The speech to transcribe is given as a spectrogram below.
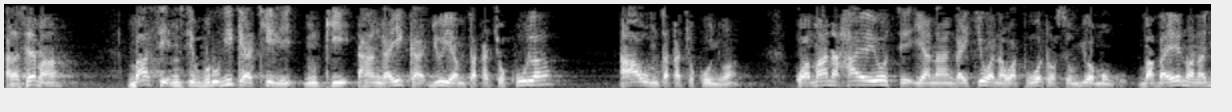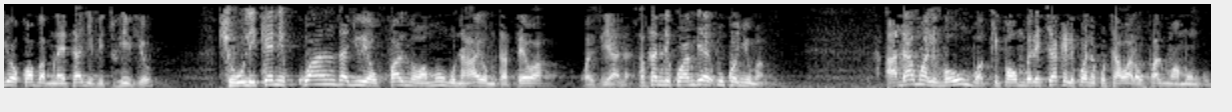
Anasema basi msivurugike akili mkihangaika juu ya mtakachokula au mtakachokunywa kwa maana hayo yote yanahangaikiwa na watu wote wasiomjua mungu. Baba yenu anajua kwamba mnahitaji vitu hivyo. Shughulikeni kwanza juu ya ufalme wa mungu na hayo mtapewa kwa ziada. Sasa nilikuambia huko nyuma adamu alivyoumbwa kipaumbele chake ilikuwa ni kutawala ufalme wa mungu.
